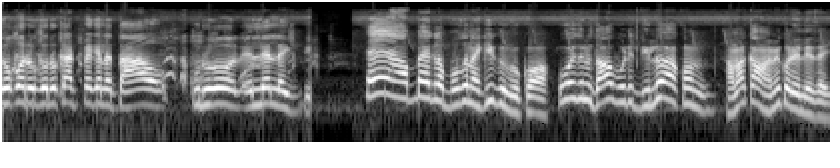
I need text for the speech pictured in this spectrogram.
তো করে গরু কাটপে গেলে তাও কুরোল এলে লাগবি। এ আব্বা এগুলো বোঝো না কি করব ক? ওই জন্য দাও দিল এখন আমার কাম আমি করে নিয়ে যাই।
